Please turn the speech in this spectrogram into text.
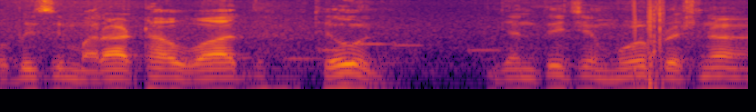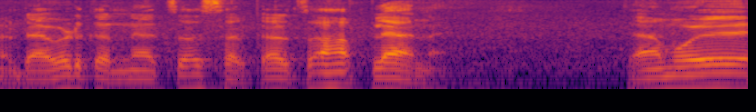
ओबीसी मराठा वाद ठेवून जनतेचे मूळ प्रश्न डायव्हर्ट करण्याचा सरकारचा हा प्लॅन आहे. त्यामुळे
